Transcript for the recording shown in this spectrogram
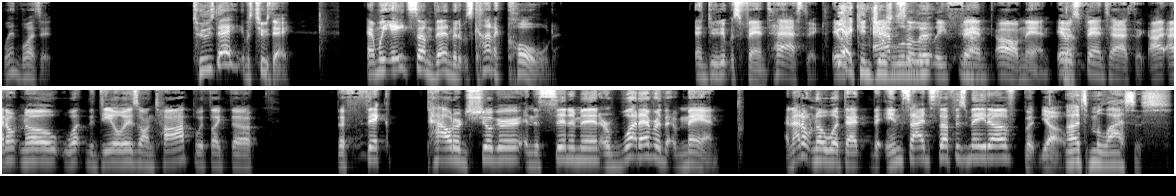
When was it? Tuesday? It was Tuesday. And we ate some then, but it was kind of cold. And dude, it was fantastic. It Yeah, was it congeals a little bit. absolutely fan- Oh man, it Yeah. was fantastic. I, I don't know what the deal is on top with like the the thick powdered sugar and the cinnamon or whatever that man. And I don't know what that the inside stuff is made of, but yo, Uh, it's molasses.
